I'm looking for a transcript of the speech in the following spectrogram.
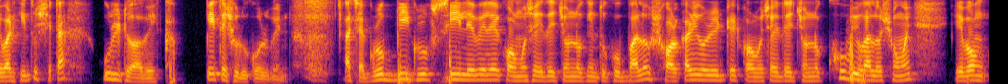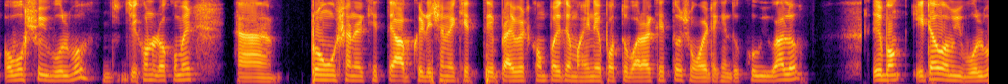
এবার কিন্তু সেটা উল্টো হবে পেতে শুরু করবেন। আচ্ছা গ্রুপ বি, গ্রুপ সি লেভেলের কর্মচারীদের জন্য কিন্তু খুব ভালো। সরকারি ওরিয়েন্টেড কর্মচারীদের জন্য খুবই ভালো সময় এবং অবশ্যই বলব যে কোনো রকমের প্রমোশনের ক্ষেত্রে আপগ্রেডেশনের ক্ষেত্রে প্রাইভেট কোম্পানিতে মাইনেপত্র বাড়ার ক্ষেত্রেও সময়টা কিন্তু খুবই ভালো। এবং এটাও আমি বলব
